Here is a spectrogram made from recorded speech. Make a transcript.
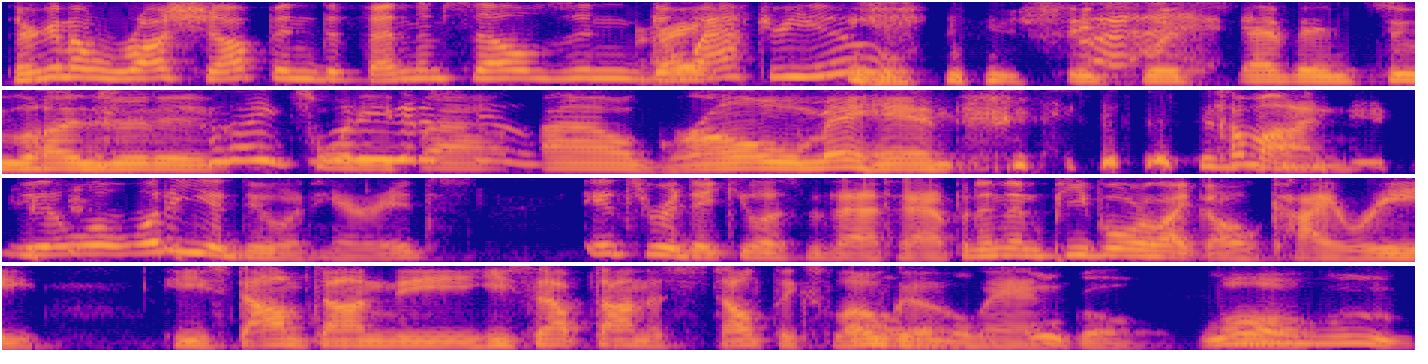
they're going to rush up and defend themselves and go after you. Six foot seven, two hundred and Like, what are you gonna do? pound grown man. Come on. What are you doing here? It's it's ridiculous that that happened. And then people were like, "Oh, Kyrie, he stomped on the he stomped on the Celtics logo, and Logo. Oh. Ooh.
